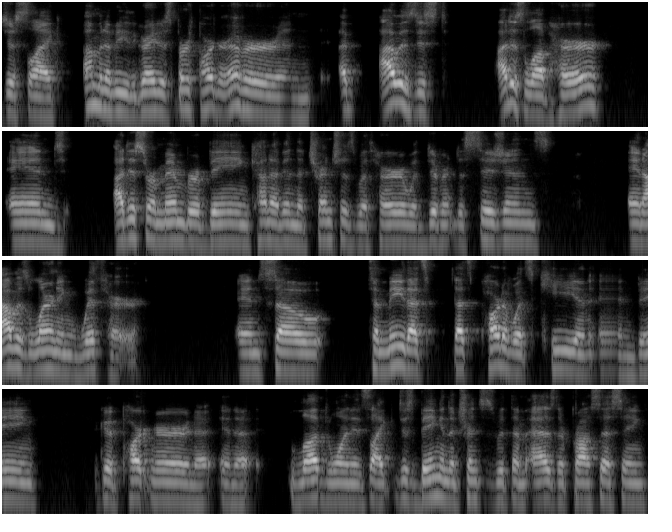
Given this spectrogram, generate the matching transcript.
just like I'm gonna be the greatest birth partner ever. And I I was just I just love her and I just remember being kind of in the trenches with her with different decisions and I was learning with her. And so to me that's that's part of what's key in, in being a good partner and a, and a loved one is like just being in the trenches with them as they're processing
